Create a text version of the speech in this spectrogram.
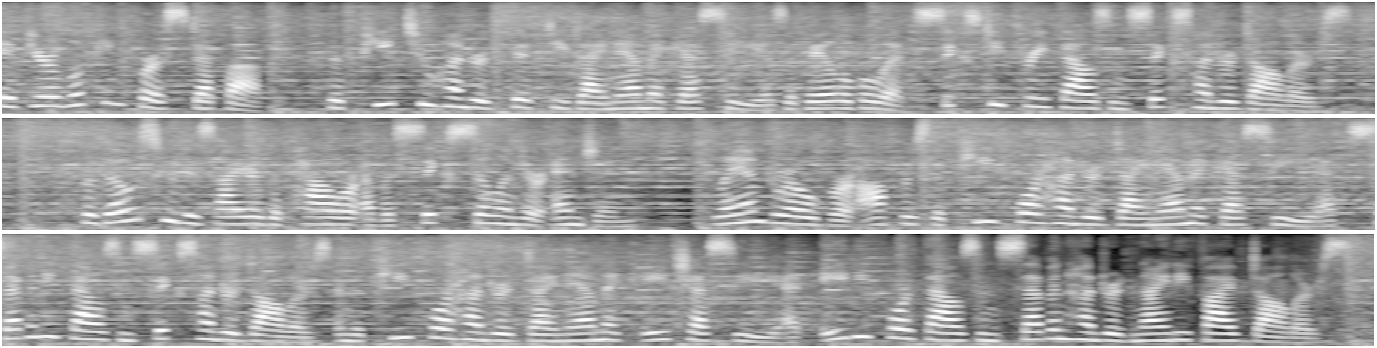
If you're looking for a step up, the P250 Dynamic SE is available at $63,600. For those who desire the power of a six-cylinder engine, Land Rover offers the P400 Dynamic SE at $70,600 and the P400 Dynamic HSE at $84,795.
